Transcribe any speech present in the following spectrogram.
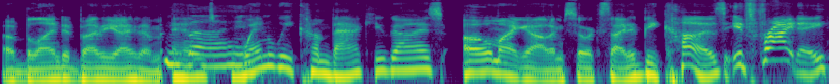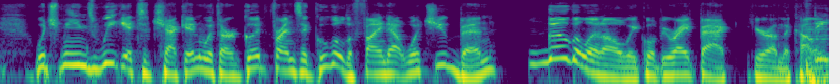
Of Blinded by the Item. And when we come back, you guys, oh my God, I'm so excited because it's Friday, which means we get to check in with our good friends at Google to find out what you've been Googling all week. We'll be right back here on the Colleen.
